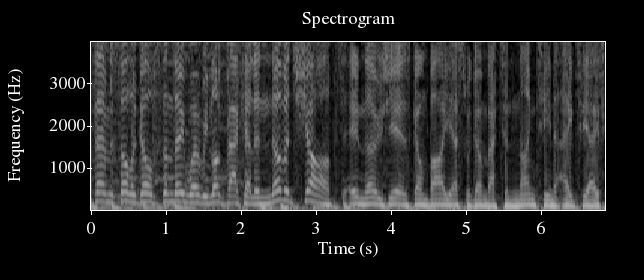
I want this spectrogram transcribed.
FM Solid Gold Sunday, where we look back at another chart in those years gone by. Yes, we're going back to 1988,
